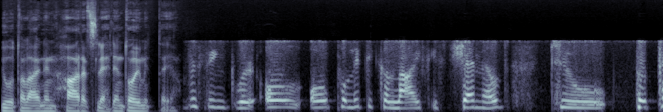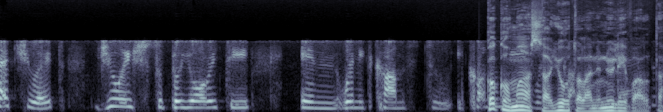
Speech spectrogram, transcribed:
juutalainen Haaretz-lehden toimittaja. all, all political life is channeled to perpetuate Jewish superiority Koko maassa on juutalainen ylivalta,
